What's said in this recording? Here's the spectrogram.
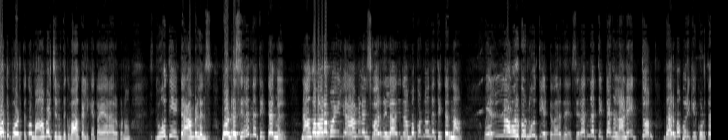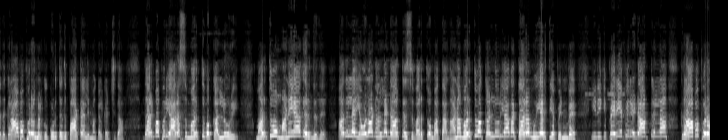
ஓட்டு போடுறதுக்கும் மாம்பழச்சினத்துக்கு வாக்களிக்க தயாரா இருக்கணும். நூத்தி எட்டு ஆம்புலன்ஸ் போன்ற சிறந்த திட்டங்கள். நாங்க வரமோ இல்லையா ஆம்புலன்ஸ் வருது இல்ல அது நம்ம கொண்டு வந்த திட்டம் தான் எல்லா ஊருக்கும் நூத்தி எட்டு வருது. சிறந்த திட்டங்கள் அனைத்தும் தர்மபுரிக்கு கொடுத்தது. கிராமப்புறங்களுக்கு கொடுத்தது பாட்டாளி மக்கள் கட்சி தான். தர்மபுரி அரசு மருத்துவ கல்லூரி மருத்துவமனையாக இருந்தது. அதுல எவ்வளவு நல்ல டாக்டர்ஸ் மருத்துவம் பார்த்தாங்க. ஆனா மருத்துவ கல்லூரியாக தரம் உயர்த்திய பின்பு இன்னைக்கு பெரிய பெரிய டாக்டர் எல்லாம் கிராமப்புற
